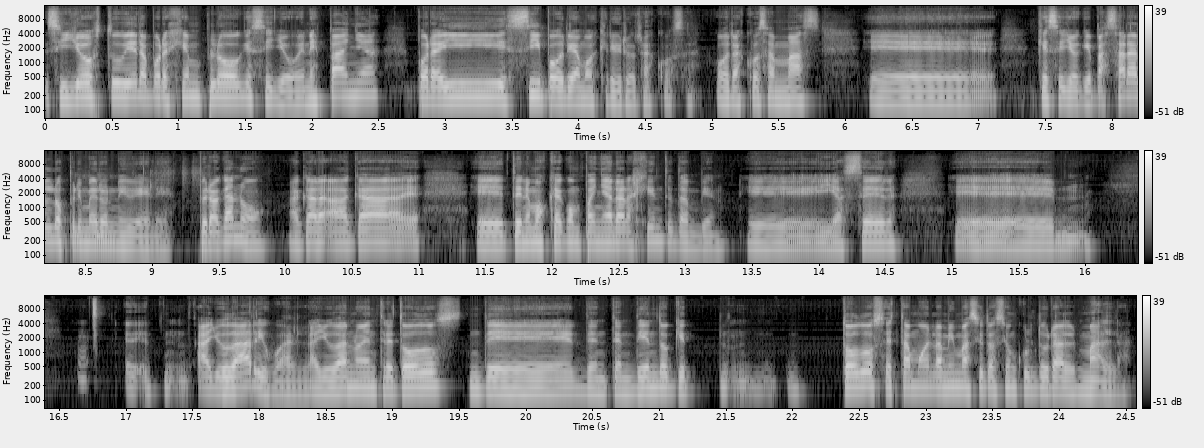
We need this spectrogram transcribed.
si yo estuviera, por ejemplo, qué sé yo, en España, por ahí sí podríamos escribir otras cosas, otras cosas más, eh, qué sé yo, que pasaran los primeros niveles. Pero acá no, acá, acá eh, eh, tenemos que acompañar a la gente también y hacer... ayudar igual, ayudarnos entre todos de, de entendiendo que todos estamos en la misma situación cultural mala,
